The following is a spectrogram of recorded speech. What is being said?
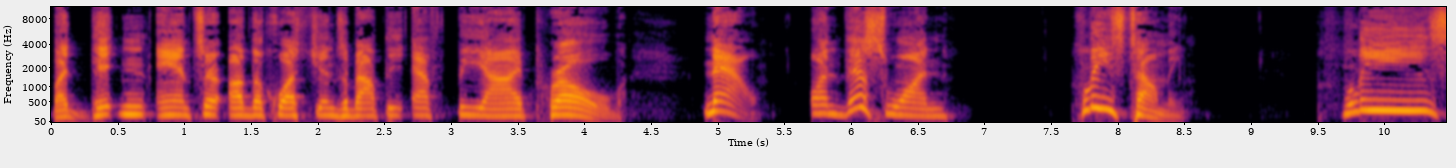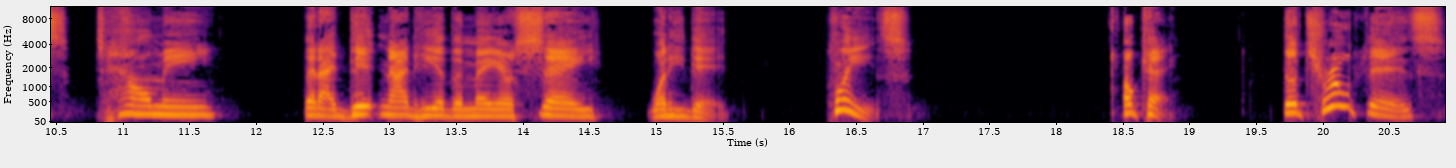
but didn't answer other questions about the FBI probe. Now, on this one, please tell me, please tell me that I did not hear the mayor say what he did. Please. Okay. The truth is,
